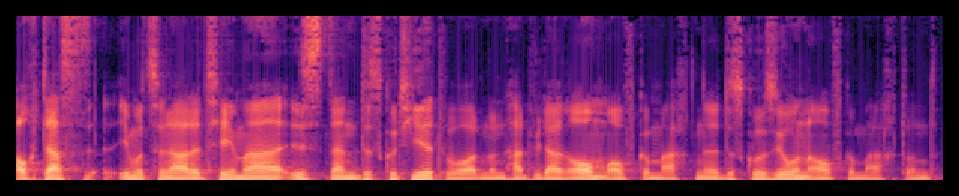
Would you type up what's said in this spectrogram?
auch das emotionale Thema ist dann diskutiert worden und hat wieder Raum aufgemacht, eine Diskussion aufgemacht. Und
